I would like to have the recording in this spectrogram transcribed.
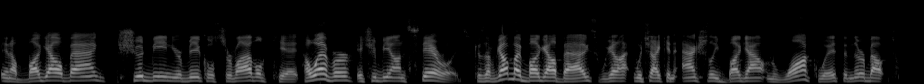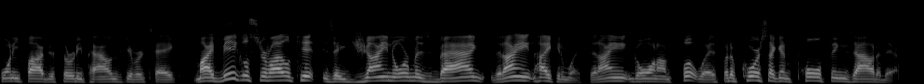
in a bug out bag should be in your vehicle survival kit. However, it should be on steroids because I've got my bug out bags, which I can actually bug out and walk with, and they're about 25 to 30 pounds, give or take. My vehicle survival kit is a ginormous bag that I ain't hiking with, that I ain't going on foot with, but of course I can pull things out of there.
